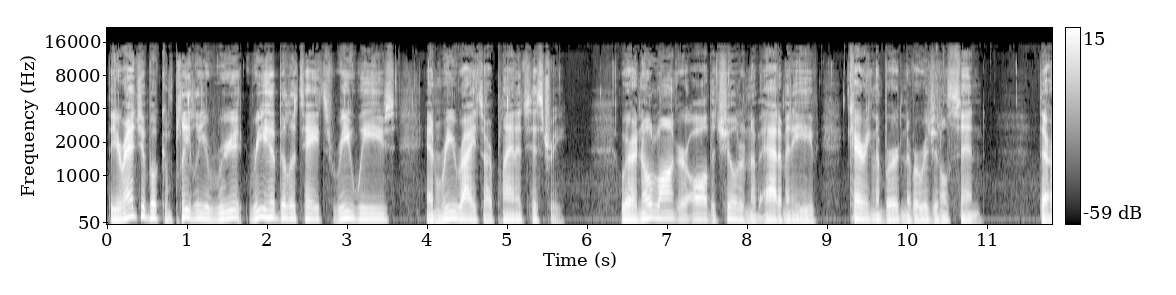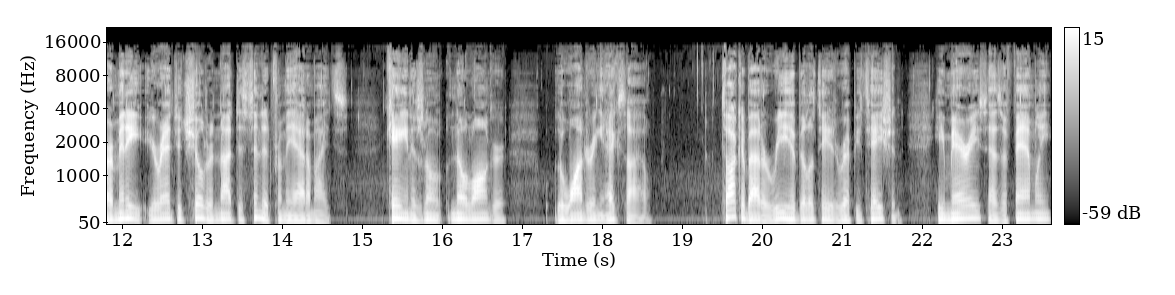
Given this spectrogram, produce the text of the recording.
the Urantia book completely re- rehabilitates, reweaves, and rewrites our planet's history. We are no longer all the children of Adam and Eve carrying the burden of original sin. There are many Urantia children not descended from the Adamites. Cain is no, no longer the wandering exile. Talk about a rehabilitated reputation. He marries, has a family,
